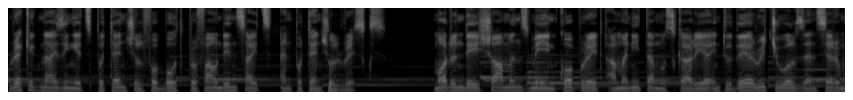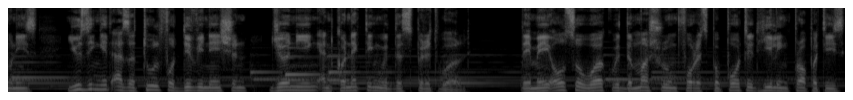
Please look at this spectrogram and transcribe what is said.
recognizing its potential for both profound insights and potential risks. Modern-day shamans may incorporate Amanita muscaria into their rituals and ceremonies, using it as a tool for divination, journeying and connecting with the spirit world. They may also work with the mushroom for its purported healing properties,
